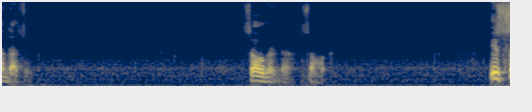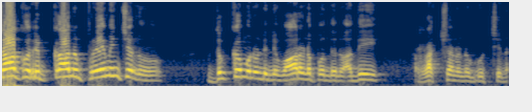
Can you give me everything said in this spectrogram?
అని రాసింది. సహోదరుడ సహోదరు. ఇస్సాకు రిప్కాను ప్రేమించను దుఃఖము నుండి నివారణ పొందెను. అది రక్షణను గూర్చిన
